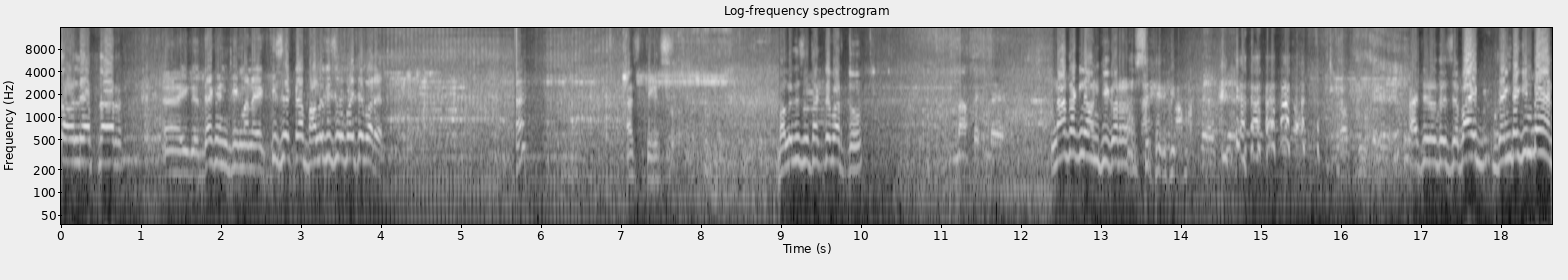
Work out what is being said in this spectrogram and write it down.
তাহলে আপনার দেখেন কি মানে কিছু একটা ভালো কিছু পাইতে পারেন। হ্যাঁ? আচ্ছা ঠিক আছে। ভালো কিছু থাকতে পারতো। না থাকলে না থাকলে এখন কি করার আছে? আচ্ছা ঠিক ভাই ব্যাংকটা কিনবেন?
